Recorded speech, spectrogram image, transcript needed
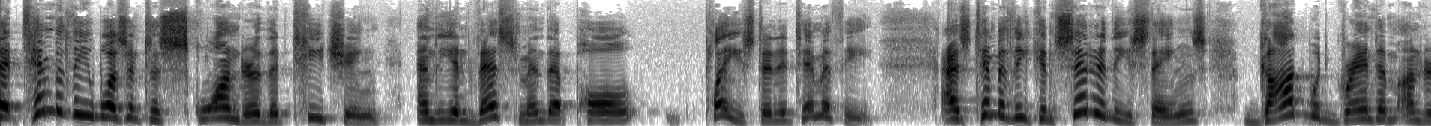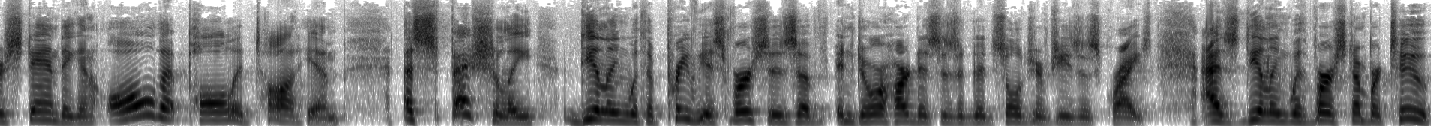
that Timothy wasn't to squander the teaching and the investment that Paul placed into Timothy. As Timothy considered these things, God would grant him understanding in all that Paul had taught him, especially dealing with the previous verses of endure hardness as a good soldier of Jesus Christ, as dealing with verse number two,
